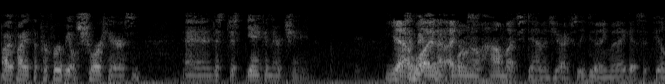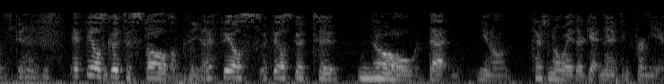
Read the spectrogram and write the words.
by by the proverbial short hairs and and just just yanking their chain. Yeah, well, I don't know how much damage you're actually doing, but I guess it feels good. to just It feels good to stall them. Yeah. It feels it feels good to know that you know there's no way they're getting anything from you.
